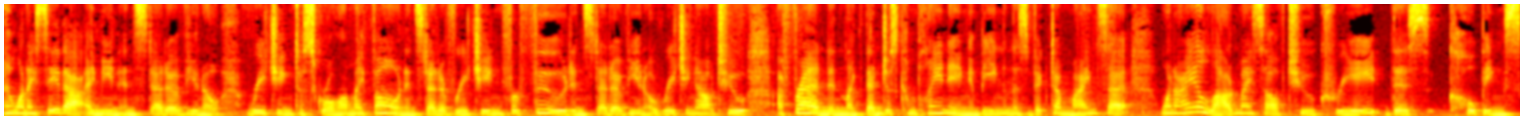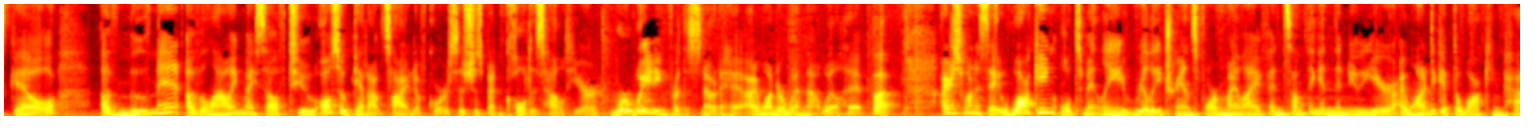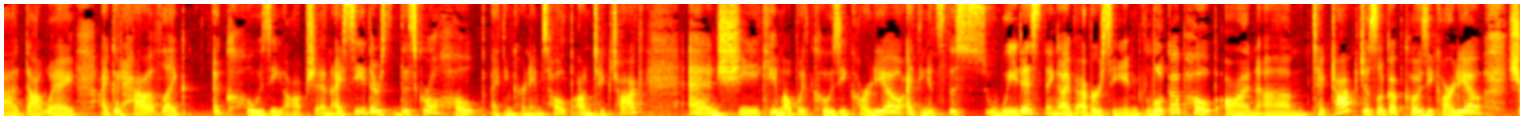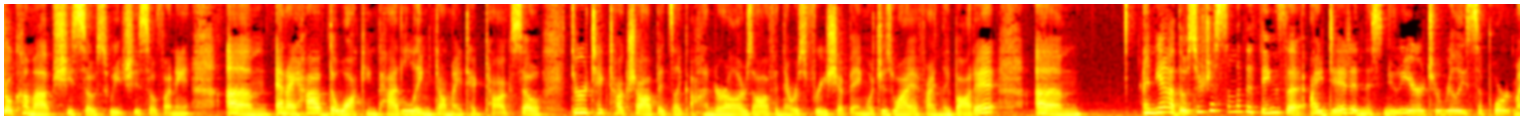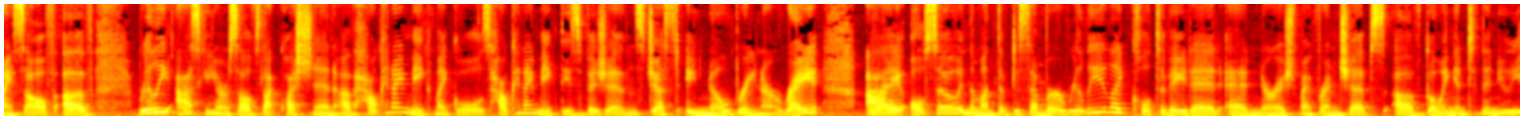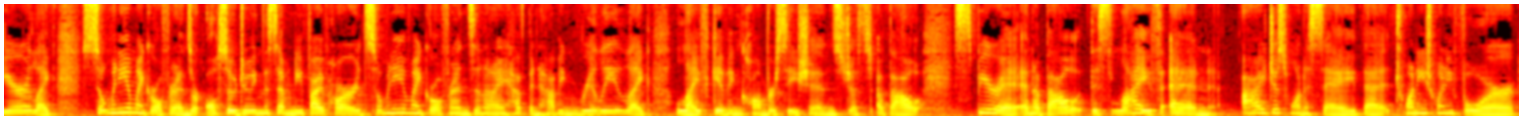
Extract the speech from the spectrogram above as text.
And when I say that, I mean instead of, you know, reaching to scroll on my phone, instead of reaching for food, instead of, you know, reaching out to a friend and like then just complaining and being in this victim mindset, when I allowed myself to create this coping skill of movement, of allowing myself to also get outside, of course. It's just been cold as hell here. We're waiting for the snow to hit. I wonder when that will hit. But I just want to say, walking ultimately really transformed my life and something in the new year. I wanted to get the walking pad. That way I could have like a cozy option. I see there's this girl Hope, I think her name's Hope on TikTok, and she came up with cozy cardio. I think it's the sweetest thing I've ever seen. Look up Hope on um, TikTok. Just look up cozy cardio. She'll come up. She's so sweet. She's so funny. Um, and I have the walking pad linked on my TikTok. So through TikTok Shop, it's like hundred dollars off, and there was free shipping, which is why I finally bought it. Um, and yeah, those are just some of the things that I did in this new year to really support myself of really asking ourselves that question of how can I make my goals? How can I make these visions just a no-brainer, right? I also in the month of December really like cultivated and nourished my friendships of going into the new year. Like so many of my girlfriends are also doing the 75 hard. So many of my girlfriends and I have been having really like life-giving conversations just about spirit and about this life and I just want to say that 2024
